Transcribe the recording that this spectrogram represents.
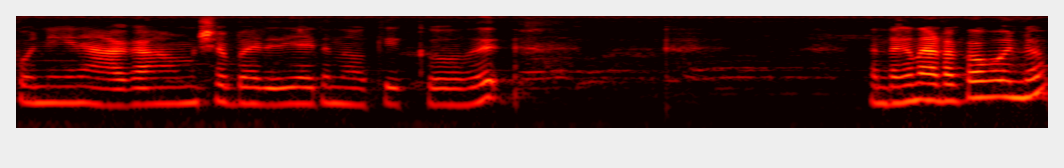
പൊന്നിങ്ങനെ ആകാംക്ഷ പരിധിയായിട്ട് നോക്കിക്കോത് എന്തെങ്കിലും നടക്കോ പോലും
